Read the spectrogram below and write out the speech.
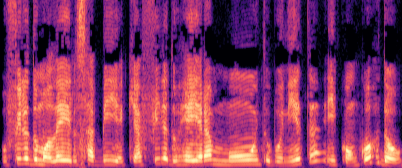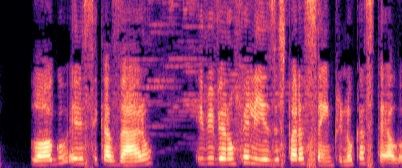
O filho do moleiro sabia que a filha do rei era muito bonita e concordou. Logo, eles se casaram e viveram felizes para sempre no castelo.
